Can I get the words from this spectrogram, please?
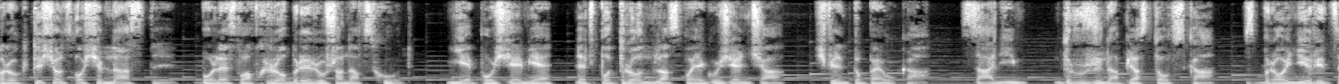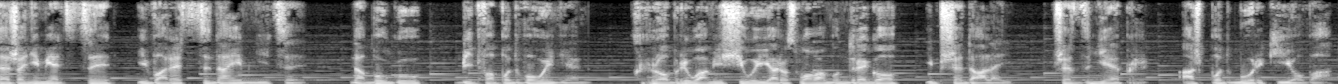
Rok 1018. Bolesław Chrobry rusza na wschód. Nie po ziemię, lecz po tron dla swojego zięcia, Świętopełka. Za nim drużyna piastowska, zbrojni rycerze niemieccy i warescy najemnicy. Na Bugu bitwa pod Wołyniem. Chrobry łamie siły Jarosława Mądrego i przedalej, przez Dniepr, aż pod mury Kijowa.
